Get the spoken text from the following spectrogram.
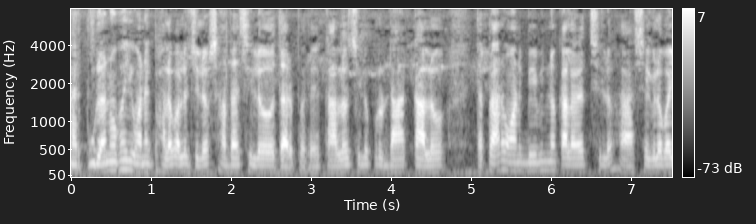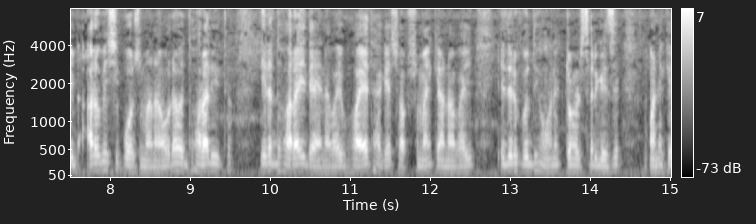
আর পুরানো ভাই অনেক ভালো ভালো ছিল, সাদা ছিল, তারপরে কালো ছিল, পুরো ডার্ক কালো। তারপরে আরও অনেক বিভিন্ন কালারের ছিল, আর সেগুলো ভাই আরও বেশি পোষ মানা ওরা ধরা দিত, এরা ধরাই দেয় না ভাই, ভয়ে থাকে সব সময় কেন ভাই এদের উপর দিয়ে অনেক টর্চার গেছে। অনেকে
